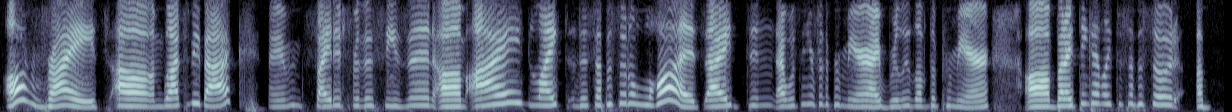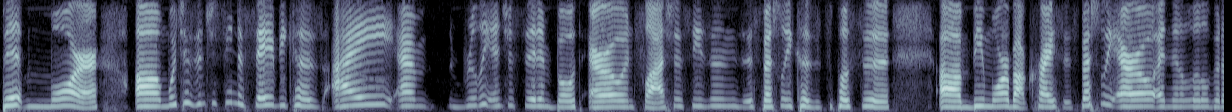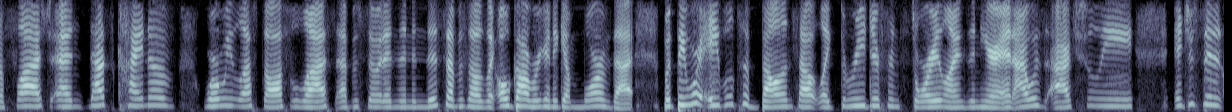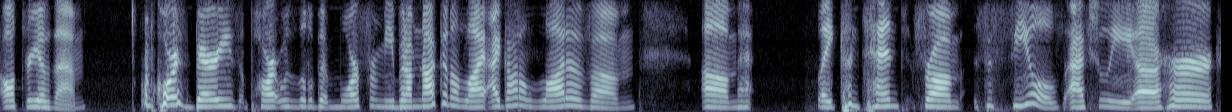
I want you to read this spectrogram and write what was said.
All right. Uh, I'm glad to be back. I am excited for this season. Um, I liked this episode a lot. I didn't. I wasn't here for the premiere. I really loved the premiere, uh, but I think I liked this episode a bit more, um, which is interesting to say because I am really interested in both Arrow and Flash's seasons, especially because it's supposed to um, be more about Crisis, especially Arrow and then a little bit of Flash. And that's kind of where we left off last episode. And then in this episode, I was like, oh, God, we're going to get more of that. But they were able to balance out like three different storylines in here. And I was actually interested in all three of them of course barry's part was a little bit more for me but i'm not gonna lie i got a lot of um um like content from Cecile's actually uh, her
